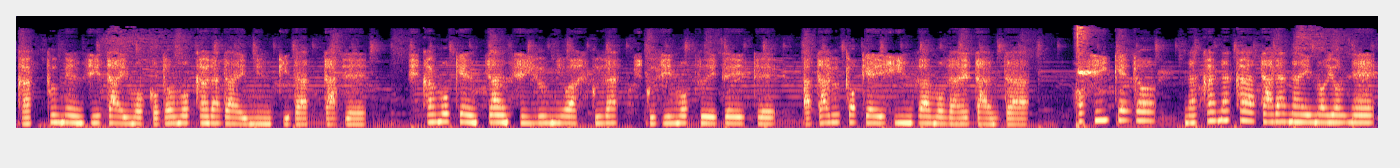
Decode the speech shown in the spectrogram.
カップ麺自体も子供から大人気だったぜ。しかもケンちゃんシールにはスクラッチくじもついていて、当たると景品がもらえたんだ。欲しいけど、なかなか当たらないのよね。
